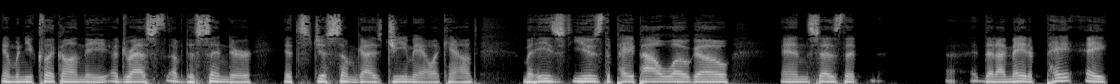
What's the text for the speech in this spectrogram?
And when you click on the address of the sender, it's just some guy's Gmail account. But he's used the PayPal logo and says that uh, that I made a pay a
